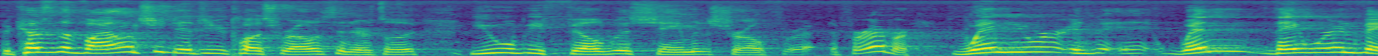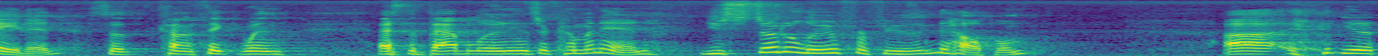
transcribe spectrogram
Because of the violence you did to your close relatives in Israel, you will be filled with shame and sorrow for, forever. When, you were, when they were invaded, so kind of think when, as the Babylonians are coming in, you stood aloof, refusing to help them. Uh, you know,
